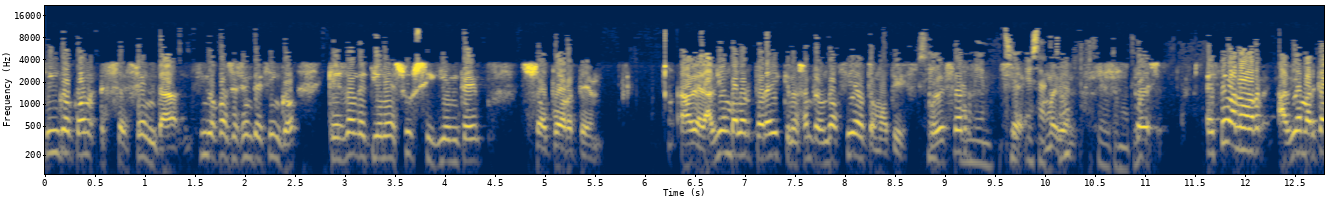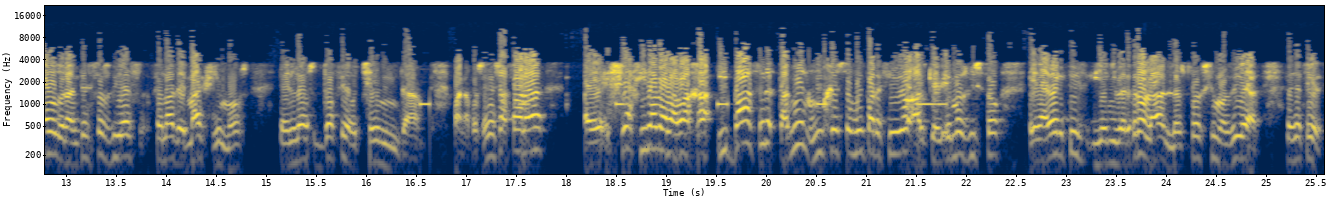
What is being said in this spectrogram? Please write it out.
5,60, 5,65, que es donde tiene su siguiente soporte. A ver, había un valor por ahí que nos han preguntado CIA Automotive. ¿Puede ser? También. Sí, exacto. Muy bien. Pues este valor había marcado durante estos días zona de máximos en los 12.80. Bueno, pues en esa zona eh, se ha girado a la baja y va a hacer también un gesto muy parecido al que hemos visto en Avertis y en Iberdrola los próximos días. Es decir,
